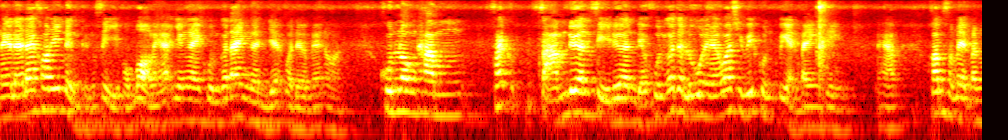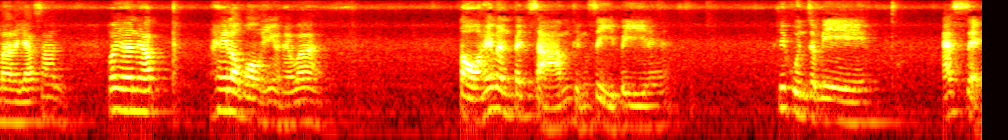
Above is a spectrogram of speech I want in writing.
ในรายได้ข้อที่หนึ่งถึงสี่ผมบอกเลยฮะยังไงคุณก็ได้เงินเยอะกว่าเดิมแน่นอน คุณลองทำสักสามเดือนสี่เดือนเดี๋ยวคุณก็จะรู้เลยฮะว่าชีวิตคุณเปลี่ยนไปจริงๆนะครับความสำเร็จมันมาระยะสั้น เพราะฉะนั้นครับ ให้เรามององนี้ก่อนนะว่า ต่อให้มันเป็นสามถึงสี่ปีนะฮะที่คุณจะมี asset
